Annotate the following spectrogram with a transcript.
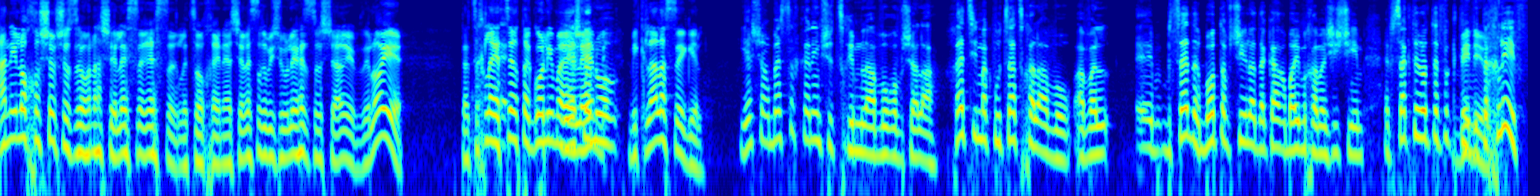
אני לא חושב שזו עונה של 10-10 לצורך העניין, של 10 בישולים, 10 שערים, זה לא יהיה. אתה צריך לייצר את הגולים האלה לנו- מכלל הסגל. יש הרבה שחקנים שצריכים לעבור הבשלה. חצי מהקבוצה צריכה לעבור, אבל אה, בסדר, בוא תבשיל לדקה 45-60, הפסקת להיות אפקטיבי. תחליף.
